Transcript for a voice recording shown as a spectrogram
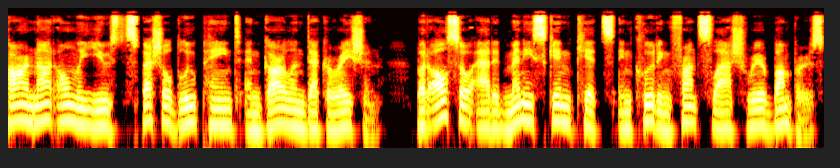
car not only used special blue paint and garland decoration, but also added many skin kits including front-slash-rear bumpers,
